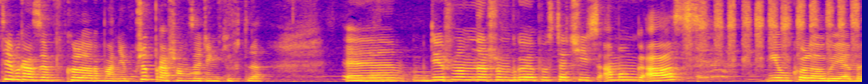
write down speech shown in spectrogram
Tym razem kolorowanie. Przepraszam za dzięki w tle. E, gdy już mam naszą broję postaci z Among Us, ją kolorujemy.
